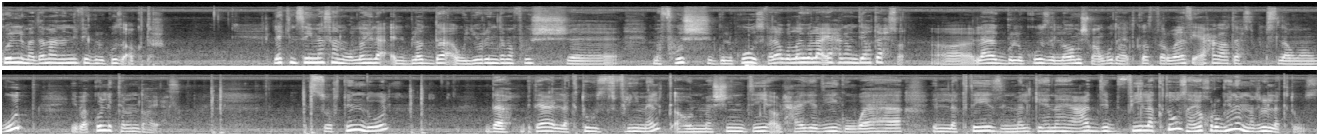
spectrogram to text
كل ما ده معناه إن في جلوكوز أكتر. لكن زي مثلا والله لا ال blood ده أو ال urine ده مفهوش مفهوش جلوكوز فلا والله ولا أي حاجة من دي هتحصل. آه، لا الجلوكوز اللي هو مش موجود هيتكسر ولا في أي حاجة هتحصل. بس لو موجود يبقى كل الكلام ده هيحصل. الصورتين دول ده بتاع ال lactose free milk أهو ال machine دي أو الحاجة دي جواها ال lactase ال milk هنا هيعدي فيه لاكتوز هيخرج هنا من غير لاكتوز.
